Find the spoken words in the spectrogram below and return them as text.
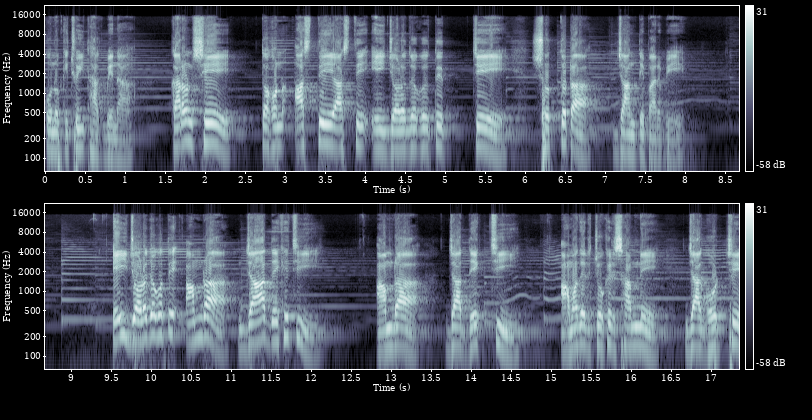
কোনো কিছুই থাকবে না। কারণ সে তখন আস্তে আস্তে এই জড়জগতের চেয়ে সত্যটা জানতে পারবে। এই জড়জগতে আমরা যা দেখেছি, আমরা যা দেখছি, আমাদের চোখের সামনে যা ঘটছে,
